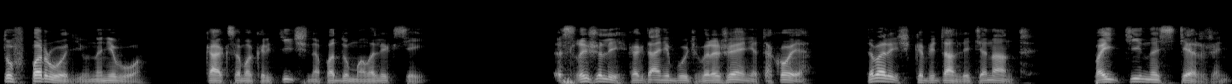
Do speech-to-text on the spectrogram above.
то в пародию на него, как самокритично подумал Алексей. Слышали когда-нибудь выражение такое, товарищ капитан-лейтенант? Пойти на стержень.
